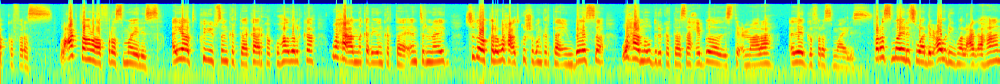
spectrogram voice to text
abka faras. Lacagtaanoo ah faras maylis ayaad ku iibsan kartaa kaarka ku hadalka waxa aadna ka dhigan kartaa internet sidoo kale waxaad ku shuban kartaa imbesa waxaadna u diri kartaa saaxiibadaada isticmaala adeega faras maylis faras maylis waa dhibco dhigma lacag ahaan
